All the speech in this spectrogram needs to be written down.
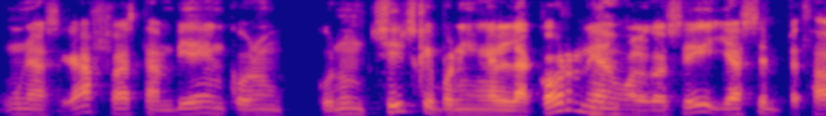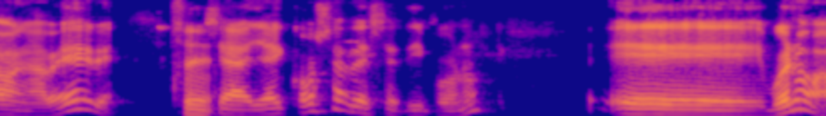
unas gafas también con, con un chip que ponían en la córnea o algo así, ya se empezaban a ver. O sea, ya hay cosas de ese tipo, ¿no? Eh, bueno,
